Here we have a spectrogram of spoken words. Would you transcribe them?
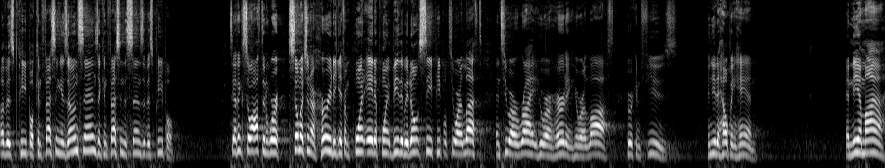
of his people, confessing his own sins and confessing the sins of his people. See, I think so often we're so much in a hurry to get from point A to point B that we don't see people to our left and to our right who are hurting, who are lost, who are confused, who need a helping hand. And Nehemiah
